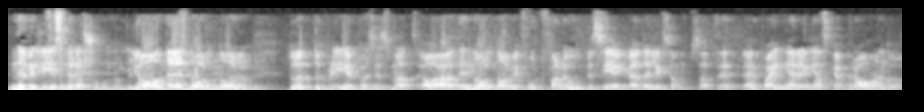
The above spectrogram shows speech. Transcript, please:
När vi, när det, ja, när det är så- det är ju 0-0, där det blir. Då, då blir det plötsligt som att ja, det är 0-0, vi är fortfarande obesegrade liksom. Så att ett, en poäng är ganska bra ändå.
